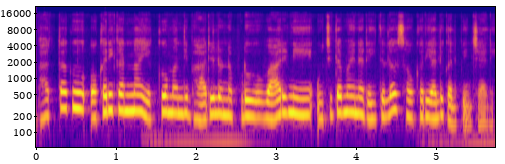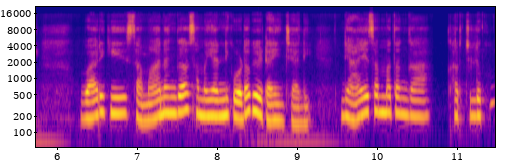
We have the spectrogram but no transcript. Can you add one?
భర్తకు ఒకరికన్నా ఎక్కువ మంది భార్యలు ఉన్నప్పుడు వారిని ఉచితమైన రీతిలో సౌకర్యాలు కల్పించాలి. వారికి సమానంగా సమయాన్ని కూడా కేటాయించాలి. న్యాయసమ్మతంగా ఖర్చులకు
